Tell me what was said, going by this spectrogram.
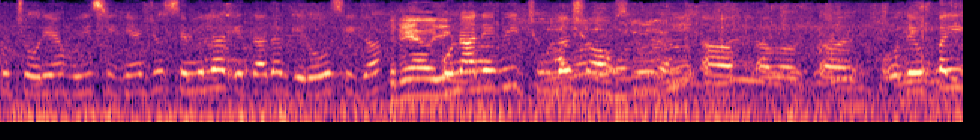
ਕੁਝ ਚੋਰੀਆਂ ਹੋਈ ਸੀਗੀਆਂ ਜੋ ਸਿਮਿਲਰ ਇਦਾਂ ਦਾ ਗਿਰੋਹ ਸੀਗਾ। ਉਹਨਾਂ ਨੇ ਵੀ ਜੂਲਰ ਸ਼ਾਪਸ ਨੂੰ ਅ, ਉਹਦੇ ਉੱਪਰ ਹੀ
